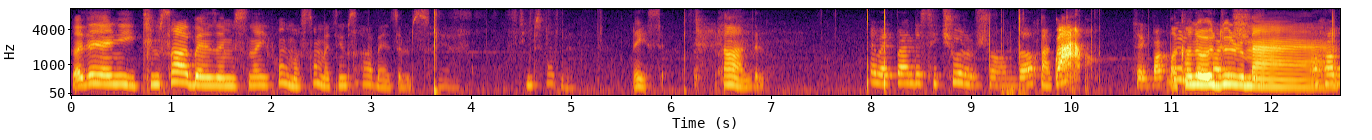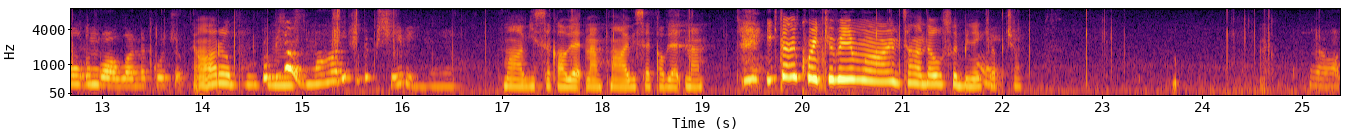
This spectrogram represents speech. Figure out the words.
Zaten yani timsah benzemişsin ayıp olmasın ama timsah benzemişsin yani. Timsah mı? Neyse. Tamam dedim. Evet ben de seçiyorum şu anda. Bak bak. Tek Bakanı da öldürürüm ha. Aha buldum bu Allah ne koyacağım. Ne ara Bu buldun? biraz mavi gibi bir şey benziyor ya. Mavi ise kabul etmem. Mavi ise kabul etmem. İlk tane koyun köpeğim var. Bir tane daha olsa binek yapacağım. Ya.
